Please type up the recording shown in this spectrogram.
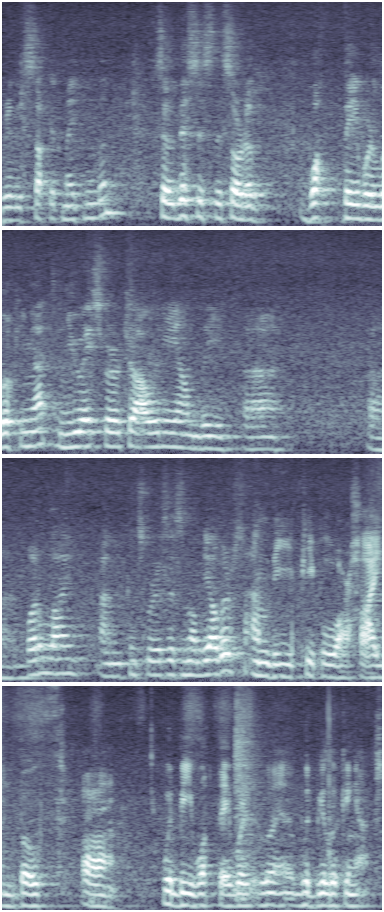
really suck at making them. So this is the sort of what they were looking at, New Age spirituality on the uh, uh, bottom line and conspiracism on the others, and the people who are high in both uh, would be what they were, uh, would be looking at.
